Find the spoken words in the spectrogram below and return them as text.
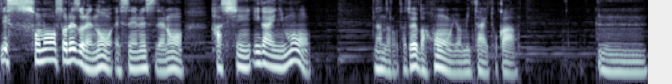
でそのそれぞれの SNS での発信以外にもなんだろう例えば本を読みたいとかうーん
